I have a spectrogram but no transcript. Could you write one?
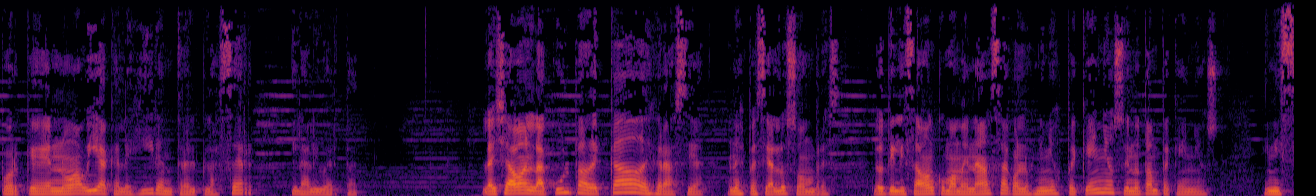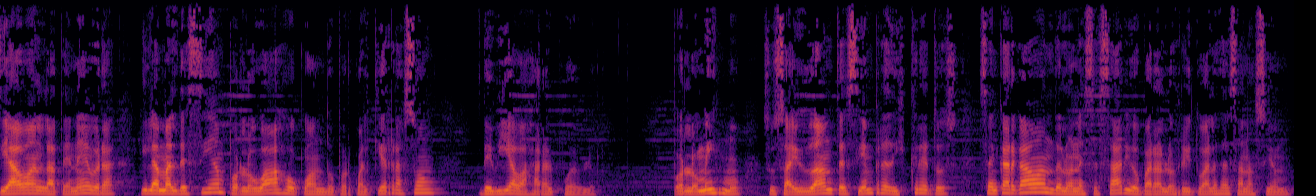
porque no había que elegir entre el placer y la libertad. Le echaban la culpa de cada desgracia, en especial los hombres. Lo utilizaban como amenaza con los niños pequeños y no tan pequeños. Iniciaban la tenebra y la maldecían por lo bajo cuando, por cualquier razón, debía bajar al pueblo. Por lo mismo, sus ayudantes, siempre discretos, se encargaban de lo necesario para los rituales de sanación.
